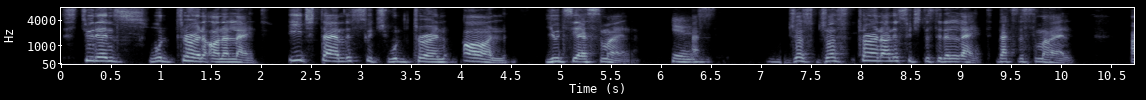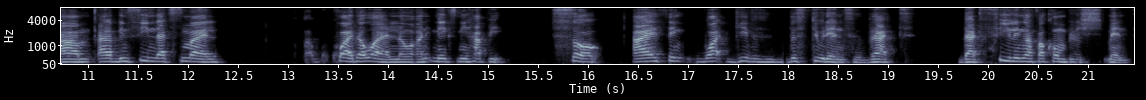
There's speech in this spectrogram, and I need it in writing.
students would turn on a light. Each time the switch would turn on, you'd see a smile. Yes. Just just turn on the switch to see the light. That's the smile. Um, I've been seeing that smile quite a while now, and it makes me happy. So I think what gives the students that that feeling of accomplishment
